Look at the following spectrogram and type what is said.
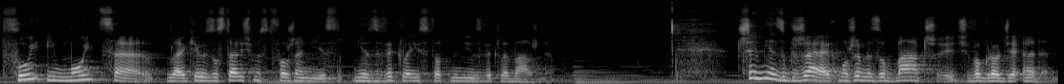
Twój i mój cel, dla jakiego zostaliśmy stworzeni, jest niezwykle istotny, niezwykle ważny. Czym jest grzech, możemy zobaczyć w ogrodzie Eden.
